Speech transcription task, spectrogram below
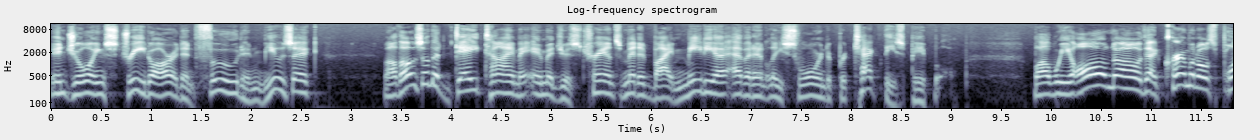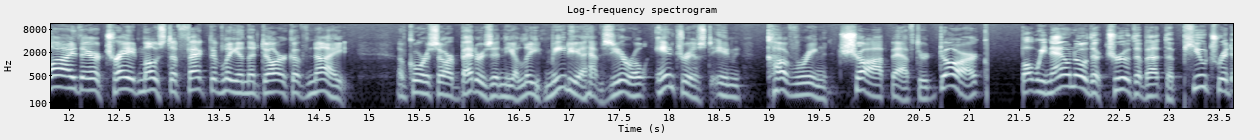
enjoying street art and food and music? Well, those are the daytime images transmitted by media evidently sworn to protect these people. But we all know that criminals ply their trade most effectively in the dark of night. Of course, our betters in the elite media have zero interest in covering CHOP after dark, but we now know the truth about the putrid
